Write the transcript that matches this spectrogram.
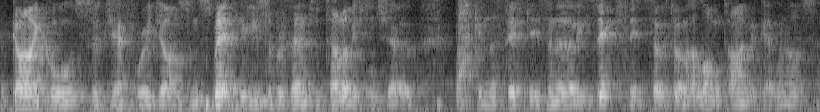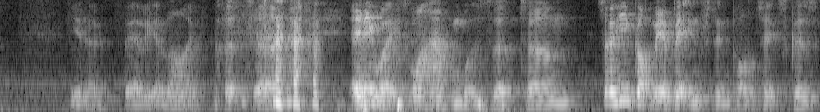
a guy called Sir Geoffrey Johnson Smith, who used to present a television show back in the 50s and early 60s. So we're talking about a long time ago when I was, you know, barely alive. But uh, anyways, what happened was that. Um, so he got me a bit interested in politics because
